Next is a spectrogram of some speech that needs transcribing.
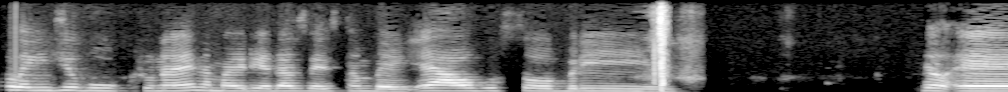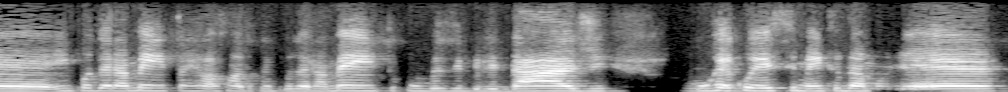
além de lucro, né, na maioria das vezes também. É algo sobre é, empoderamento, relacionado com empoderamento, com visibilidade, com uhum. reconhecimento da mulher,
